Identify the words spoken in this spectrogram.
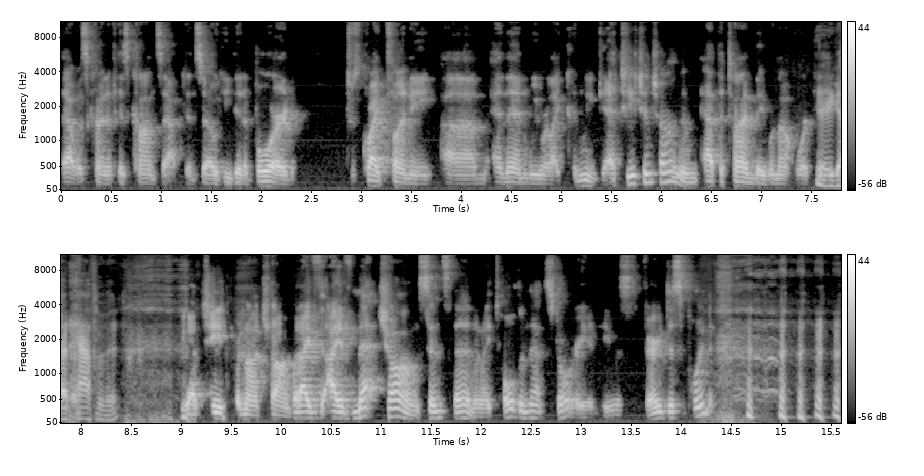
That was kind of his concept, and so he did a board, which was quite funny. Um, and then we were like, "Couldn't we get Cheech and Chong?" And at the time, they were not working. Yeah, you together. got half of it. you got Cheech, but not Chong. But I've I've met Chong since then, and I told him that story, and he was very disappointed.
